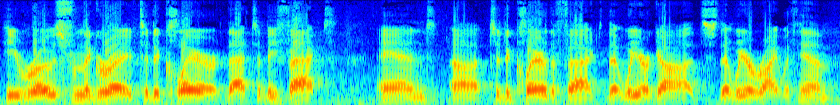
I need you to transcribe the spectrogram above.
He rose from the grave to declare that to be fact and uh, to declare the fact that we are God's, that we are right with Him,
